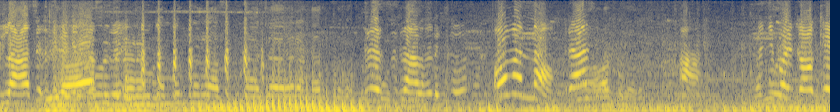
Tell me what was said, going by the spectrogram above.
ഗ്ലാസ് എടുക്കൂ. ഓ വന്നോ? രാജ് ആ. ഇനി പോയിക്കോ ഓക്കെ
